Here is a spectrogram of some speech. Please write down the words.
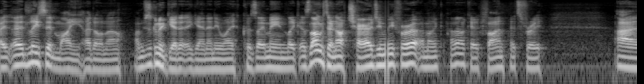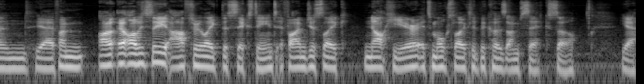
I, at least it might, I don't know. I'm just to get it again anyway. Because, I mean, like, as long as they're not charging me for it, I'm like, oh, okay, fine, it's free. And, yeah, if I'm, uh, uh, obviously, after, like, the 16th, if I'm just, like, not here, it's most likely because I'm sick, so, yeah.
